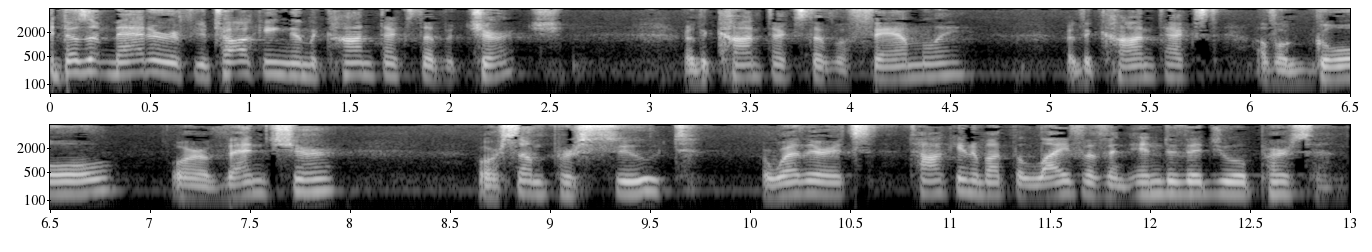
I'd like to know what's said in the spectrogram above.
It doesn't matter if you're talking in the context of a church, or the context of a family, or the context of a goal, or a venture, or some pursuit, or whether it's talking about the life of an individual person.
